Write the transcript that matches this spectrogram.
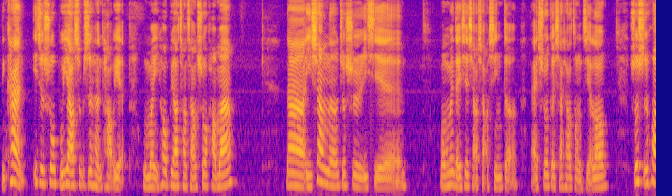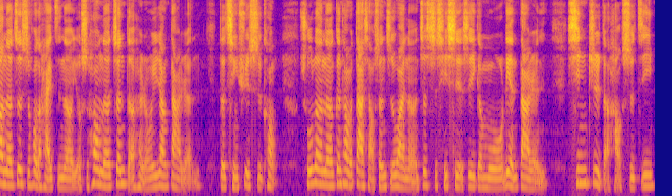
你看一直说不要是不是很讨厌？我们以后不要常常说好吗？那以上呢就是一些萌妹的一些小小心得，来说个小小总结喽。说实话呢，这时候的孩子呢，有时候呢，真的很容易让大人的情绪失控。除了呢，跟他们大小声之外呢，这是其实也是一个磨练大人心智的好时机。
